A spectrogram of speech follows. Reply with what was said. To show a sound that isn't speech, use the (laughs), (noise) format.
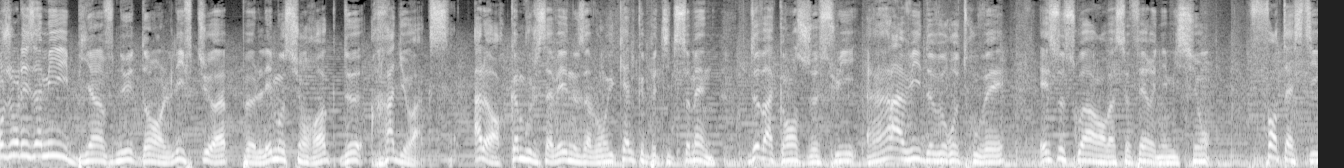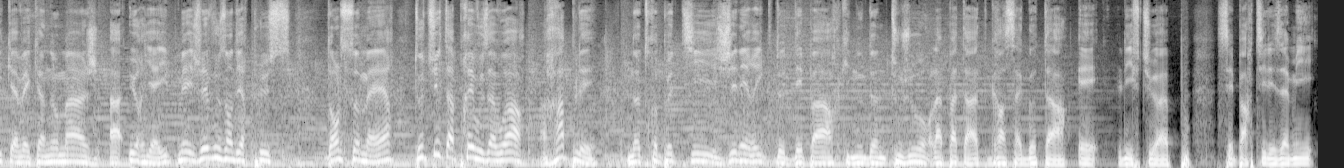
Bonjour les amis, bienvenue dans Lift You Up, l'émotion rock de Radio Axe. Alors, comme vous le savez, nous avons eu quelques petites semaines de vacances, je suis ravi de vous retrouver et ce soir on va se faire une émission fantastique avec un hommage à Uriah mais je vais vous en dire plus dans le sommaire, tout de suite après vous avoir rappelé notre petit générique de départ qui nous donne toujours la patate grâce à Gotthard et Lift You Up. C'est parti les amis.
